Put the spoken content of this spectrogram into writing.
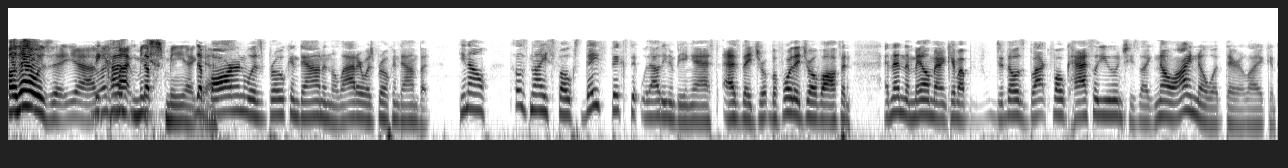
Oh, that was it. Yeah, it because might the, me. I the guess. barn was broken down and the ladder was broken down, but you know those nice folks they fixed it without even being asked as they dro- before they drove off and and then the mailman came up. Did those black folk hassle you? And she's like, No, I know what they're like, and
